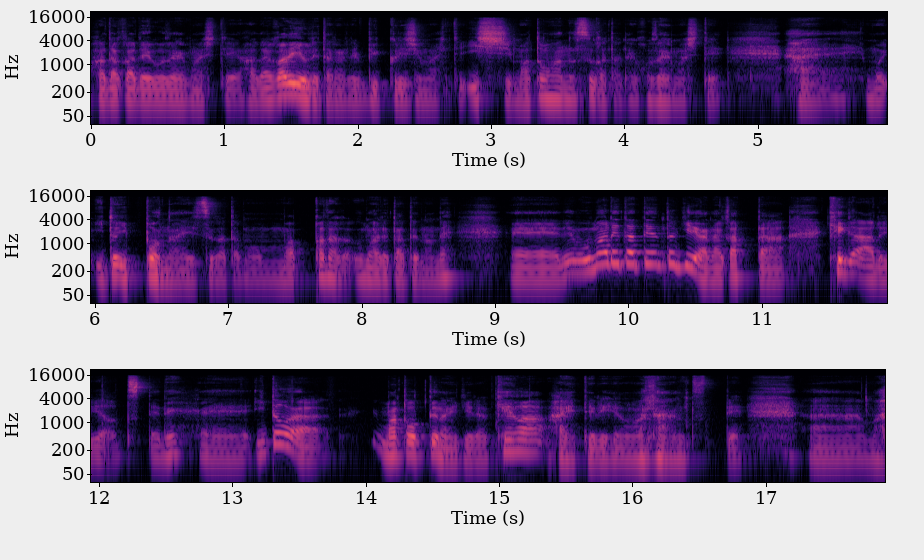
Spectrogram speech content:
裸でございまして裸で揺れたのでびっくりしまして一糸まとわぬ姿でございましてはい。もう糸一本ない姿もう真っ裸が生まれたてのね、えーでも生まれたての時はなかった毛があるよっつってね、えー糸はまとってないけど毛は生えてるよなんつって。あまあ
